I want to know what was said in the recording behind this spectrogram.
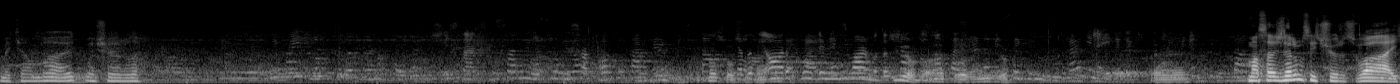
Mekan gayet başarılı. Bir Nasıl olsun? Ya da bir ağrı probleminiz var mıdır? Yok ağrı problemimiz yok. 800 lira yine 50 dakika. Ee, Masajları mı seçiyoruz? Vay.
